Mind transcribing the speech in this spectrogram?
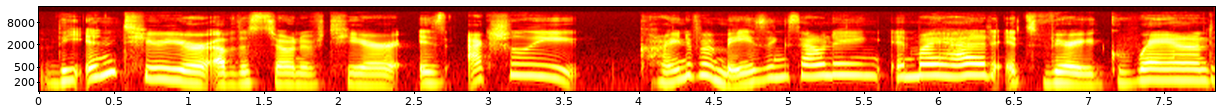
the interior of the Stone of Tear is actually kind of amazing sounding in my head. It's very grand.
